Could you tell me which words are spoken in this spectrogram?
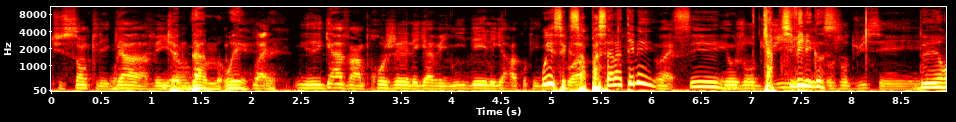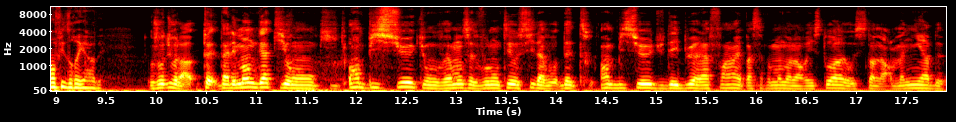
tu sens que les gars avaient. un- Gundam, oui. Ouais, les gars avaient un projet, les gars avaient une idée, les gars racontaient une Oui, c'est que ça passait à la télé. Ouais. C'est captiver les gosses, Aujourd'hui, c'est. donner envie de regarder. Aujourd'hui, voilà, t'as les mangas qui ont qui ambitieux, qui ont vraiment cette volonté aussi d'être ambitieux du début à la fin et pas simplement dans leur histoire et aussi dans leur manière de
